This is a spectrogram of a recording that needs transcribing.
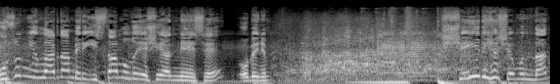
Uzun yıllardan beri İstanbul'da yaşayan NS, o benim. Şehir yaşamından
